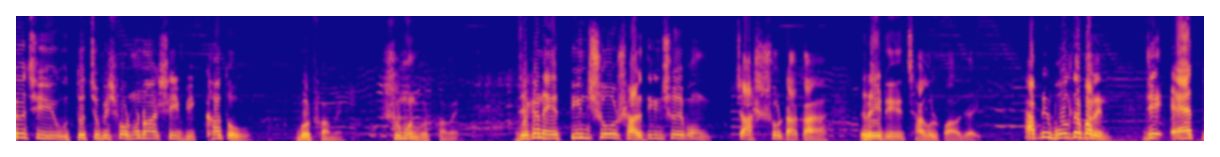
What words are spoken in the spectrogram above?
রয়েছি উত্তর চব্বিশ পরগনার সেই বিখ্যাত গোট ফার্মে, সুমন গোট ফার্মে, যেখানে তিনশো, সাড়ে তিনশো এবং চারশো টাকা রেটে ছাগল পাওয়া যায়। আপনি বলতে পারেন যে এত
